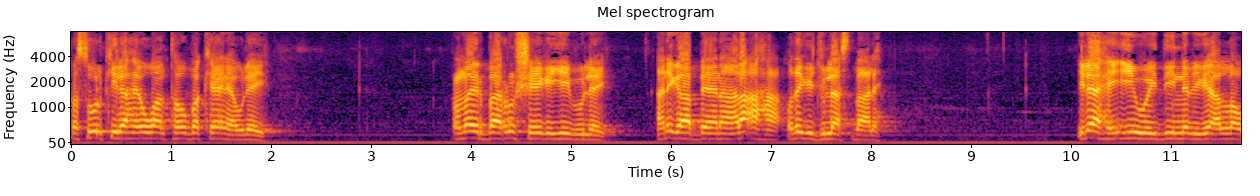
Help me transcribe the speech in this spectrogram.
rasuulki ilaahay oo waan tawbo keeni u leeyahy. Cumayr baa run sheegayey buu leeyahy anigaa beenaalo ahaa odaygii jullaas baa leh. Ilaahay ii weydii nebigii allow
